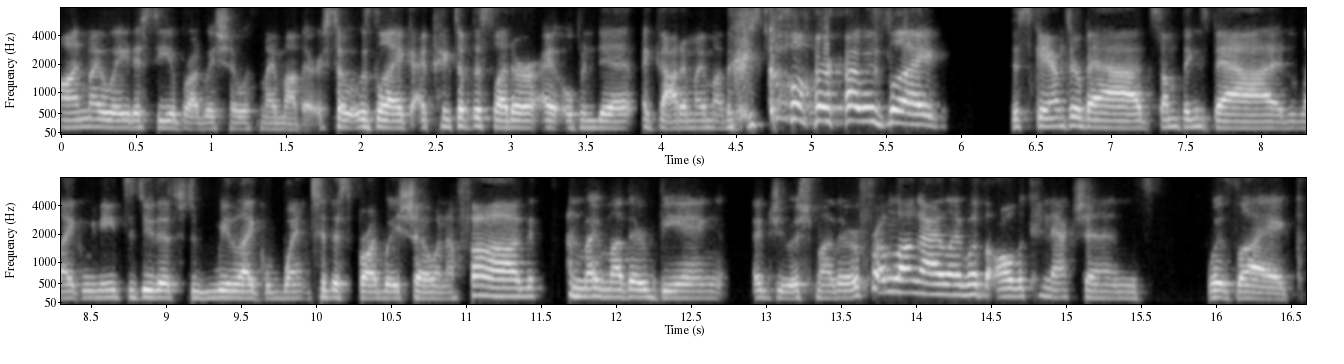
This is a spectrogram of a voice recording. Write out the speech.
on my way to see a Broadway show with my mother. So it was like, I picked up this letter, I opened it, I got in my mother's car. I was like, the scans are bad, something's bad. Like, we need to do this. We like went to this Broadway show in a fog. And my mother, being a Jewish mother from Long Island with all the connections, was like,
